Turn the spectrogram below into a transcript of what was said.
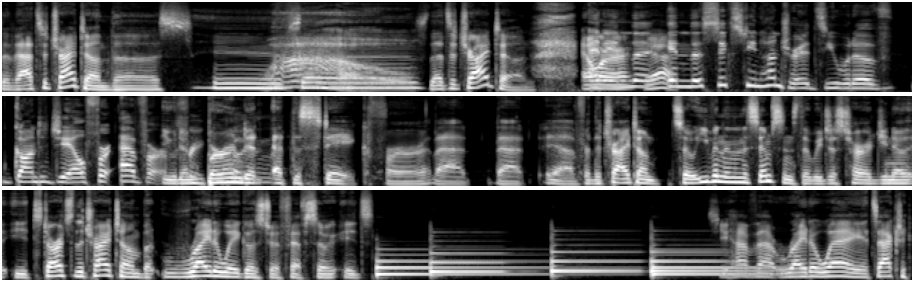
So that's a tritone. The Simpsons. That's a tritone. and we're- in the yeah. in the 1600s, you would have gone to jail forever. you would have burned it at the stake for that that yeah for the tritone so even in the simpsons that we just heard you know it starts with the tritone but right away goes to a fifth so it's so you have that right away it's actually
